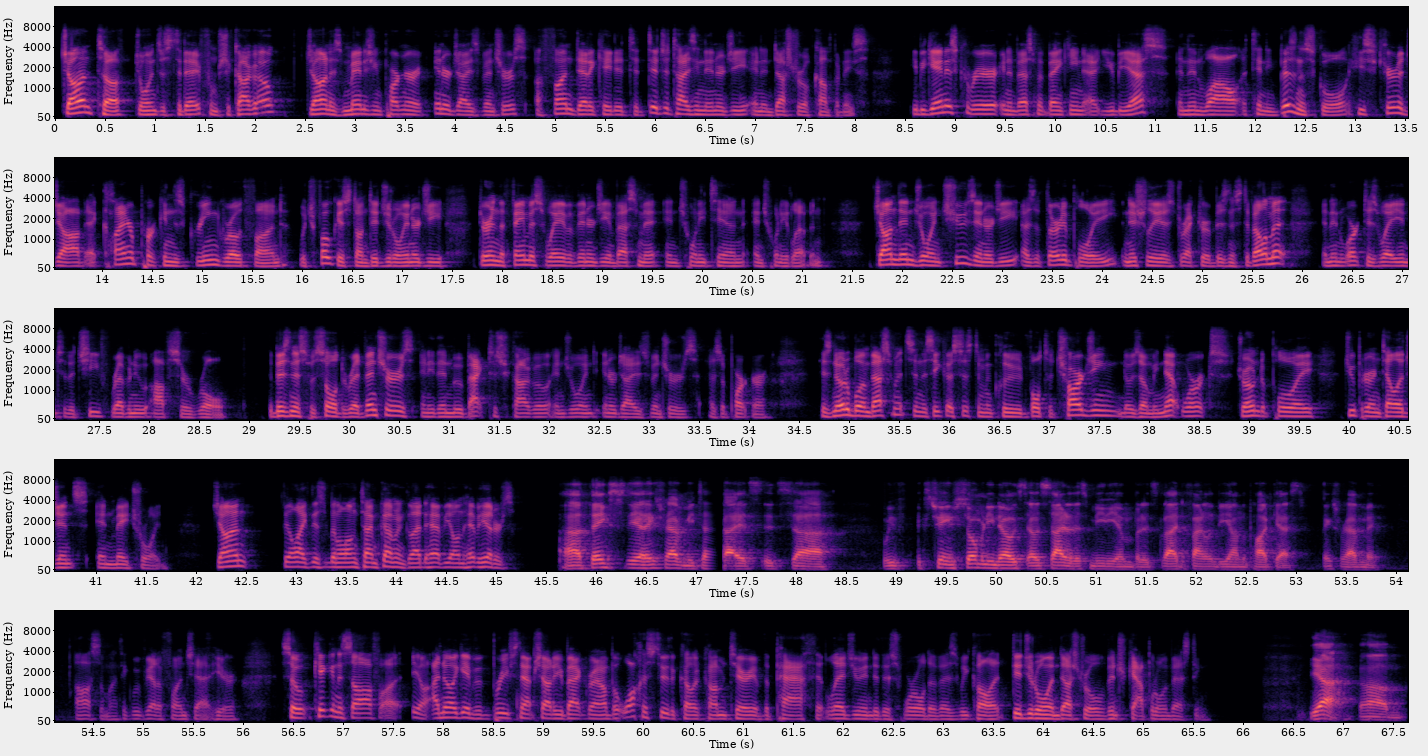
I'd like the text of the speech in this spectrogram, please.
John Tough joins us today from Chicago. John is managing partner at Energize Ventures, a fund dedicated to digitizing energy and industrial companies. He began his career in investment banking at UBS, and then while attending business school, he secured a job at Kleiner Perkins Green Growth Fund, which focused on digital energy during the famous wave of energy investment in 2010 and 2011. John then joined Choose Energy as a third employee, initially as director of business development, and then worked his way into the chief revenue officer role. The business was sold to Red Ventures, and he then moved back to Chicago and joined Energize Ventures as a partner. His notable investments in this ecosystem include Volta Charging, Nozomi Networks, Drone Deploy, Jupiter Intelligence, and Matroid. John, feel like this has been a long time coming. Glad to have you on Heavy Hitters. Uh, thanks. Yeah, thanks for having me, Ty. It's it's uh, we've exchanged so many notes outside of this medium, but it's glad to finally be on the podcast. Thanks for having me. Awesome. I think we've got a fun chat here. So kicking us off, uh, you know, I know I gave a brief snapshot of your background, but walk us through the color commentary of the path that led you into this world of, as we call it, digital industrial venture capital investing. Yeah, um,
